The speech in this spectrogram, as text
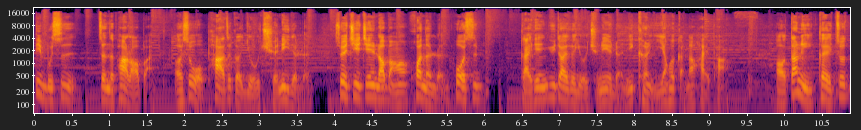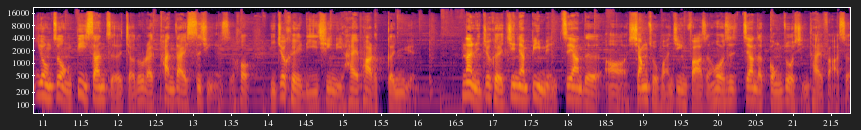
并不是真的怕老板，而是我怕这个有权力的人。所以，即今天老板换了人，或者是改天遇到一个有权力的人，你可能一样会感到害怕。哦，当你可以就用这种第三者的角度来看待事情的时候，你就可以厘清你害怕的根源。那你就可以尽量避免这样的哦相处环境发生，或者是这样的工作形态发生。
